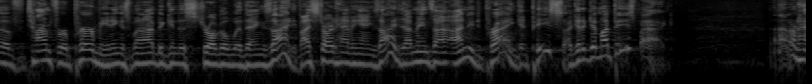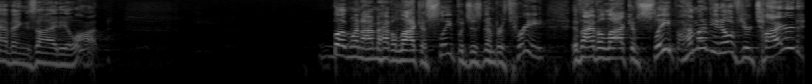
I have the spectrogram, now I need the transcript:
of time for a prayer meeting is when I begin to struggle with anxiety. If I start having anxiety, that means I, I need to pray and get peace. I got to get my peace back. I don't have anxiety a lot. But when I have a lack of sleep, which is number three, if I have a lack of sleep, how many of you know if you're tired,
